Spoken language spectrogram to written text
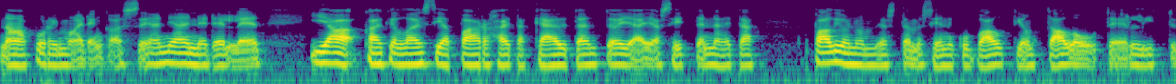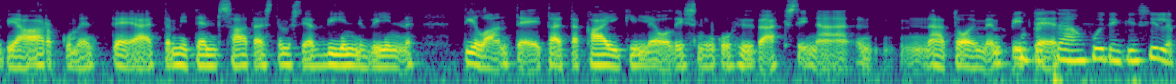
naapurimaiden kanssa ja näin edelleen. Ja kaikenlaisia parhaita käytäntöjä ja sitten näitä paljon on myös tämmöisiä niin kuin valtion talouteen liittyviä argumentteja, että miten saataisiin tämmöisiä win-win-tilanteita, että kaikille olisi niin kuin hyväksi nämä, nämä toimenpiteet. Mutta tämä on kuitenkin sille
